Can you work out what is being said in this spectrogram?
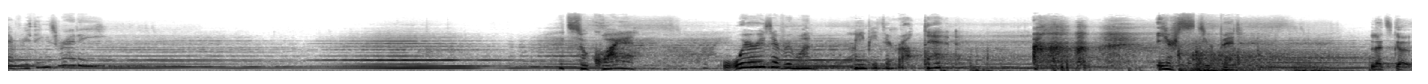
Everything's ready. It's so quiet. Where is everyone? Maybe they're all dead. You're stupid. Let's go.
